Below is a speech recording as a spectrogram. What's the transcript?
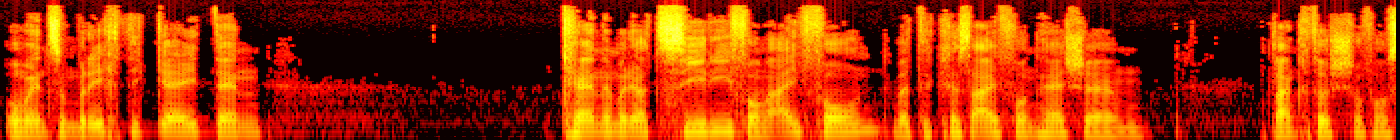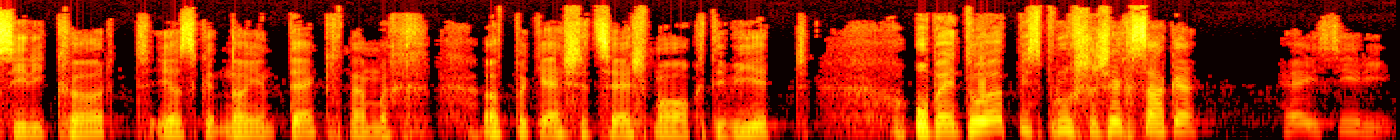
Und wenn es um richtig geht, dann kennen wir ja die Siri vom iPhone. Wenn du kein iPhone hast, ähm, ich denke, du hast schon von Siri gehört. Ich habe es neu entdeckt, nämlich etwa gestern zuerst mal aktiviert. Und wenn du etwas brauchst, kannst du sagen, hey Siri.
